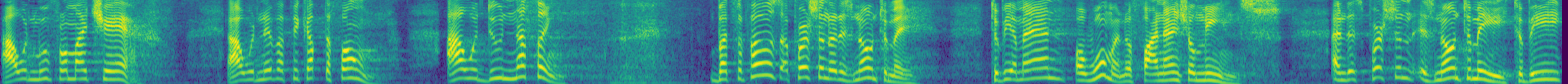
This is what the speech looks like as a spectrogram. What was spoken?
I would move from my chair. I would never pick up the phone. I would do nothing. But suppose a person that is known to me to be a man or woman of financial means, and this person is known to me to be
